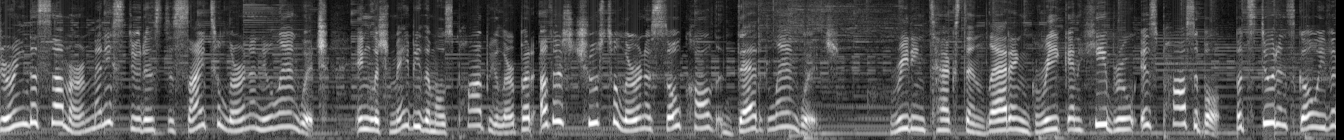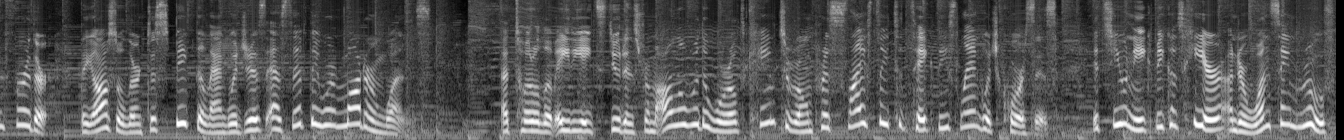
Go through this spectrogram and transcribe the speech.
During the summer, many students decide to learn a new language. English may be the most popular, but others choose to learn a so called dead language. Reading text in Latin, Greek, and Hebrew is possible, but students go even further. They also learn to speak the languages as if they were modern ones. A total of 88 students from all over the world came to Rome precisely to take these language courses. It's unique because here, under one same roof,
